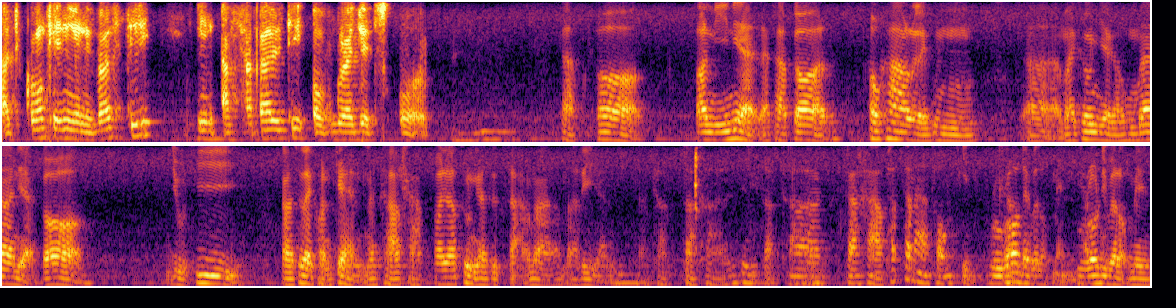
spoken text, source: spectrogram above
at Konken University in a faculty of graduate school. ครับก็ตอนนี้เนี่ยนะครับก็คร่าวๆเลยคุณไมเคิลเยกาคุมาเนี่ยก็อยู่ที่มหาวิทยาลัยขอนแก่นนะครับครับก็ได้รับทุนการศึกษามามาเรียนนะครับ สาขาที่เป็นสาขาอ่าสาขาพัฒนาท้องถิ่น rural development ครับ rural development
